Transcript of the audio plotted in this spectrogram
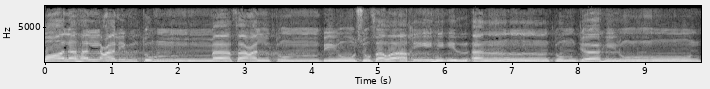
قال هل علمتم ما فعلتم بيوسف وأخيه إذ أنتم جاهلون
